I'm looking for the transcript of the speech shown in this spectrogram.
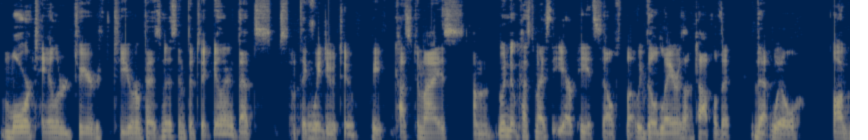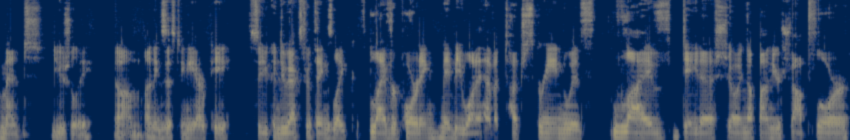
more tailored to your to your business in particular, that's something we do too. We customize. Um, we don't customize the ERP itself, but we build layers on top of it that will augment usually um, an existing ERP. So you can do extra things like live reporting. Maybe you want to have a touch screen with live data showing up on your shop floor,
